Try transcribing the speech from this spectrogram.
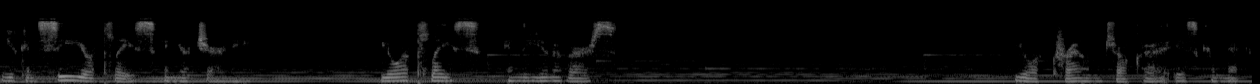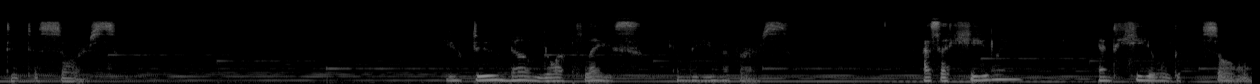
You can see your place in your journey, your place in the universe. Your crown chakra is connected to Source. You do know your place in the universe as a healing and healed soul.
